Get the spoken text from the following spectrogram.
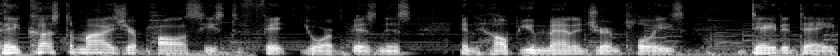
they customize your policies to fit your business and help you manage your employees day to day,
